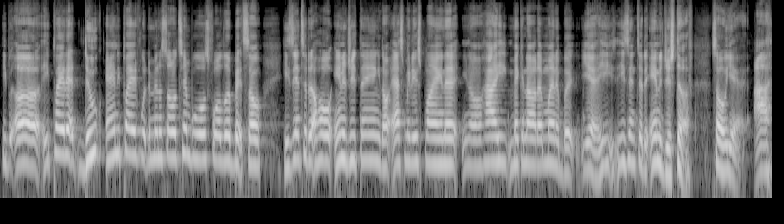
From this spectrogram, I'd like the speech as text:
he uh he played at Duke and he played with the Minnesota Timberwolves for a little bit. So he's into the whole energy thing. Don't ask me to explain that, you know, how he making all that money, but yeah, he, he's into the energy stuff. So yeah, I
